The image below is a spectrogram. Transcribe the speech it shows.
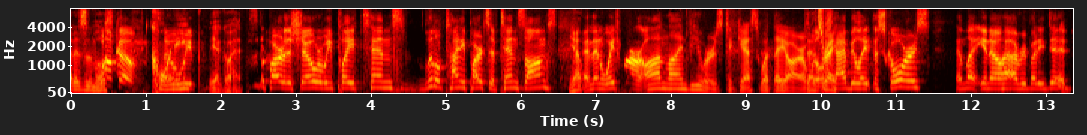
that is the most Welcome. corny. So we, yeah, go ahead. this is the part of the show where we play 10 little tiny parts of 10 songs Yep. and then wait for our online viewers to guess what they are. That's we'll right. tabulate the scores and let you know how everybody did.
